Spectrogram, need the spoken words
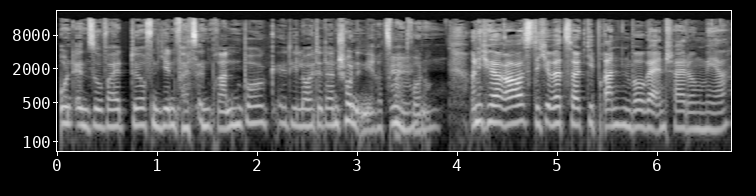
Und insoweit dürfen jedenfalls in Brandenburg äh, die Leute dann schon in ihre Zweitwohnung. Mhm. Und ich höre raus, dich überzeugt die Brandenburger Entscheidung mehr?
